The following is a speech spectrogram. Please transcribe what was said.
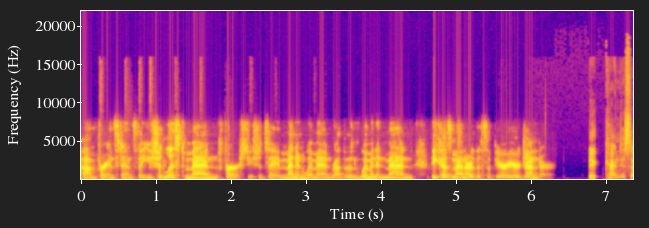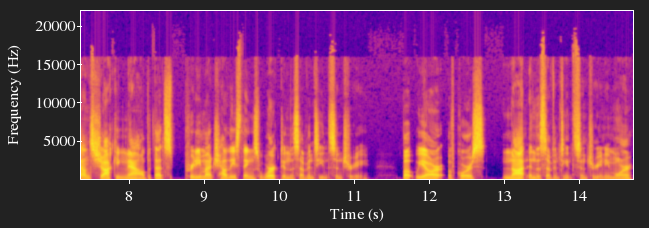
um, for instance, that you should list men first. You should say men and women rather than women and men because men are the superior gender. It kind of sounds shocking now, but that's pretty much how these things worked in the 17th century. But we are, of course, not in the 17th century anymore,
